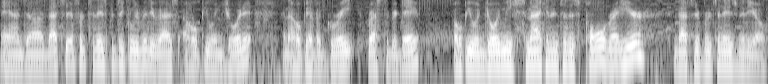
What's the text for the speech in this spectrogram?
and uh, that's it for today's particular video guys. I hope you enjoyed it and i hope you have a great rest of your day. I hope you enjoy me smacking into this pole right here. That's it for today's video.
